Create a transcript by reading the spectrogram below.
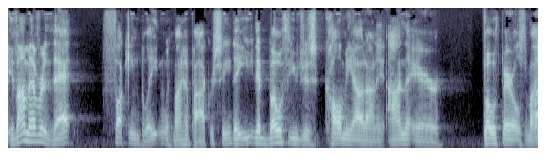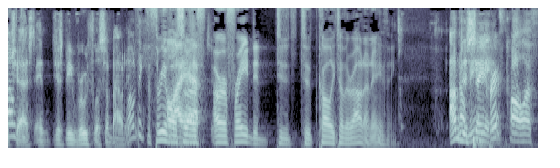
if I'm ever that fucking blatant with my hypocrisy, that, you, that both of you just call me out on it on the air, both barrels to my don't chest, and just be ruthless about it. I don't think the three of Oh, us are have are afraid to, to to call each other out on anything. I'm No, just me saying, and Chris call us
